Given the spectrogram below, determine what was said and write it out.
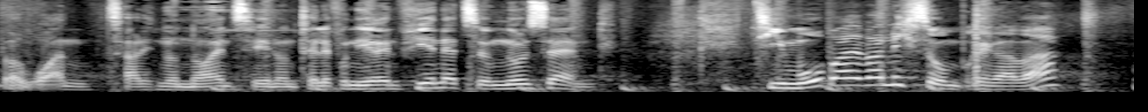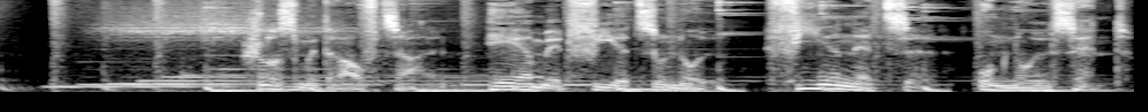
Bei One zahle ich nur 19 und telefoniere in vier Netze um 0 Cent. T-Mobile war nicht so ein Bringer, wa? Schluss mit draufzahlen. Her mit 4 zu 0. Vier Netze um 0 Cent.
